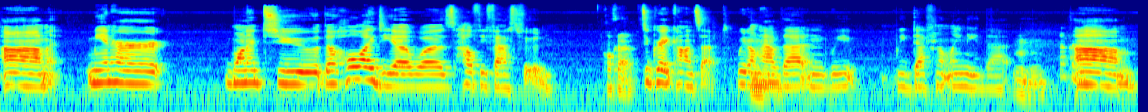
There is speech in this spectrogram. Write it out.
Um, me and her wanted to. The whole idea was healthy fast food. okay. It's a great concept. We don't Mm-hmm. have that, and we we definitely need that. hmm Okay. Um,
